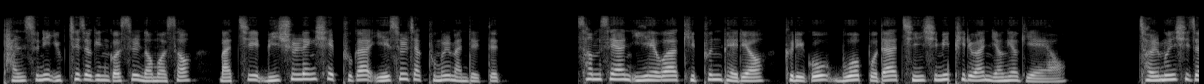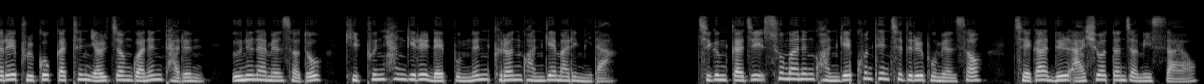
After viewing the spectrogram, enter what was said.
단순히 육체적인 것을 넘어서 마치 미슐랭 셰프가 예술 작품을 만들 듯 섬세한 이해와 깊은 배려, 그리고 무엇보다 진심이 필요한 영역이에요. 젊은 시절의 불꽃 같은 열정과는 다른 은은하면서도 깊은 향기를 내뿜는 그런 관계 말입니다. 지금까지 수많은 관계 콘텐츠들을 보면서 제가 늘 아쉬웠던 점이 있어요.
